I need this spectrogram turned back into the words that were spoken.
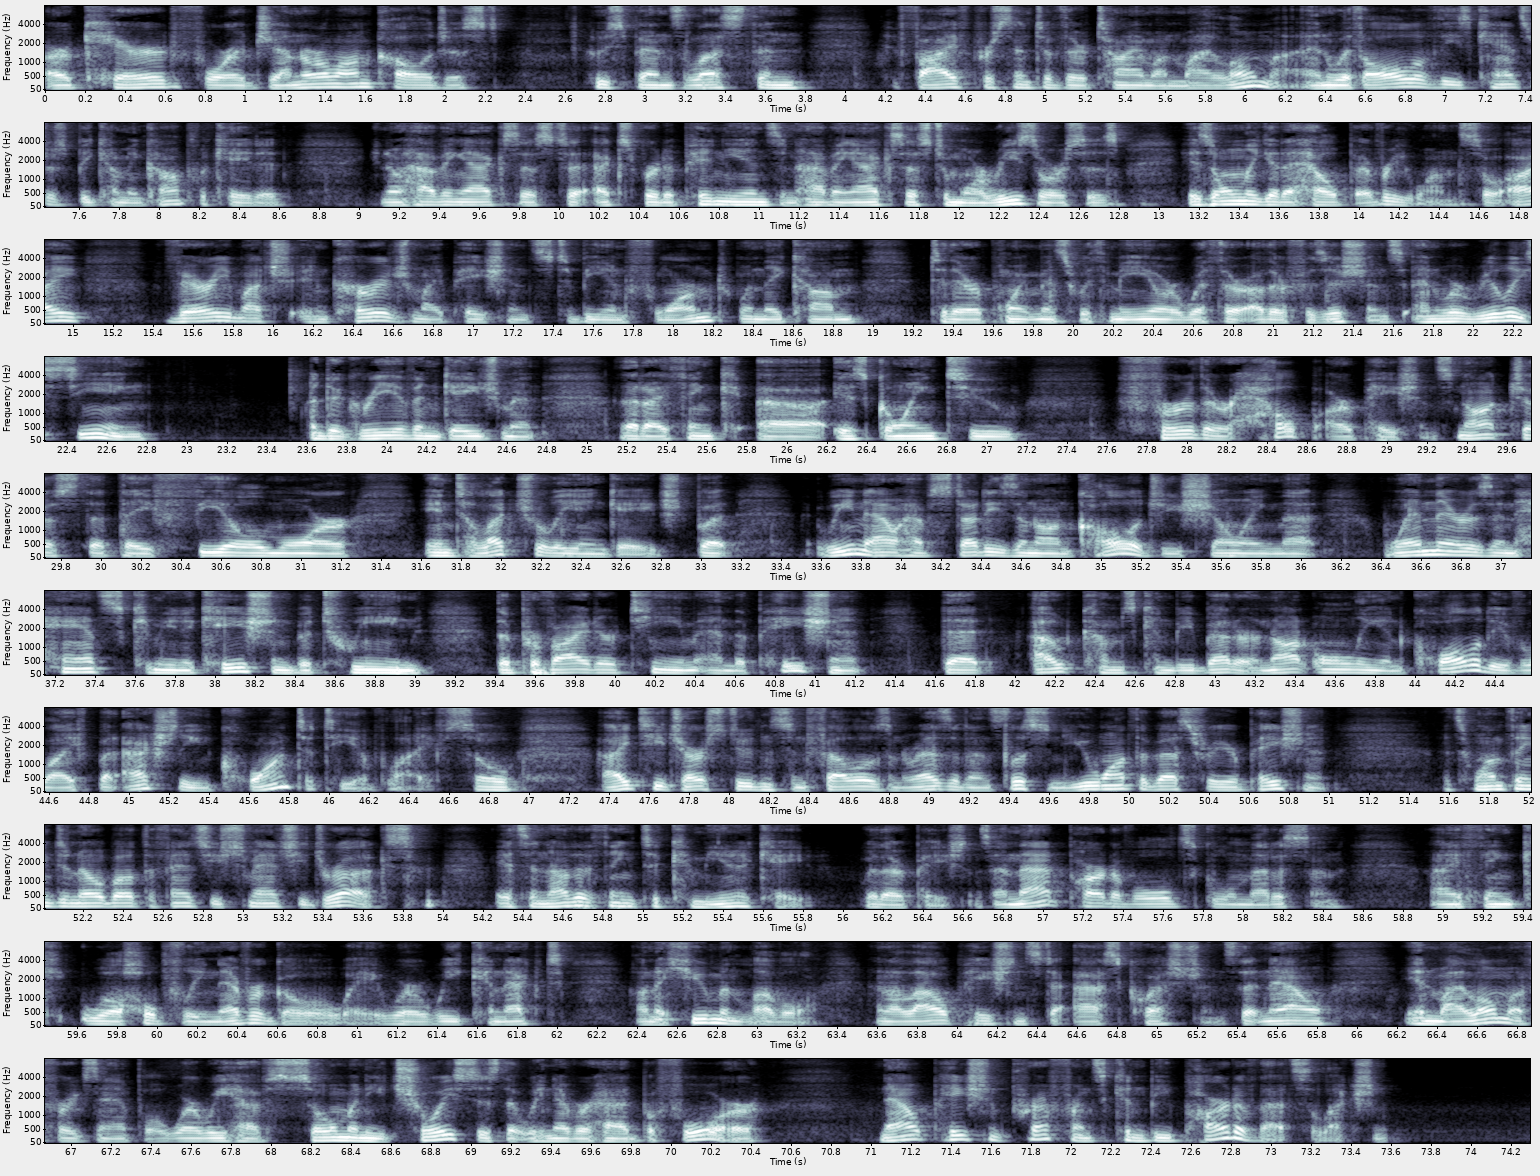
are cared for a general oncologist who spends less than 5% of their time on myeloma. And with all of these cancers becoming complicated, you know, having access to expert opinions and having access to more resources is only going to help everyone. So I very much encourage my patients to be informed when they come to their appointments with me or with their other physicians. And we're really seeing a degree of engagement that I think uh, is going to further help our patients, not just that they feel more intellectually engaged, but we now have studies in oncology showing that when there is enhanced communication between the provider team and the patient, that outcomes can be better, not only in quality of life, but actually in quantity of life. So I teach our students and fellows and residents listen, you want the best for your patient. It's one thing to know about the fancy schmancy drugs, it's another thing to communicate with our patients. And that part of old school medicine I think will hopefully never go away, where we connect on a human level and allow patients to ask questions. That now, in myeloma, for example, where we have so many choices that we never had before, now patient preference can be part of that selection.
